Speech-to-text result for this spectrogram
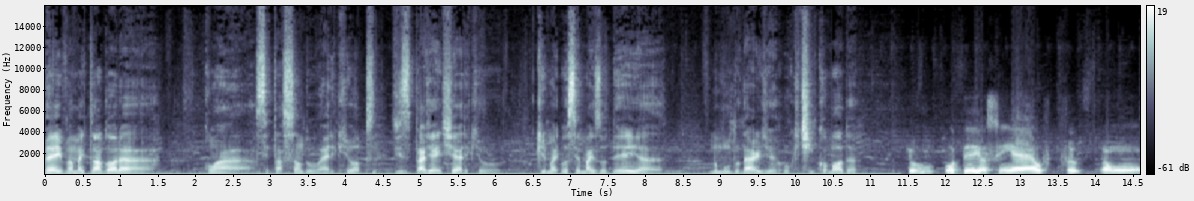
Bem, vamos então agora com a citação do Eric Ops. Diz pra gente, Eric, o que você mais odeia no mundo nerd, o que te incomoda? O que eu odeio, assim, é, foi, é, um,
